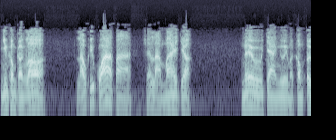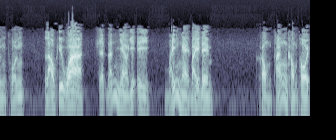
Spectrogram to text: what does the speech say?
Nhưng không cần lo, lão khiếu quá ta sẽ làm mai cho. Nếu cha người mà không ưng thuận, lão khiếu Hoa sẽ đánh nhau với y bảy ngày bảy đêm. Không thắng không thôi,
